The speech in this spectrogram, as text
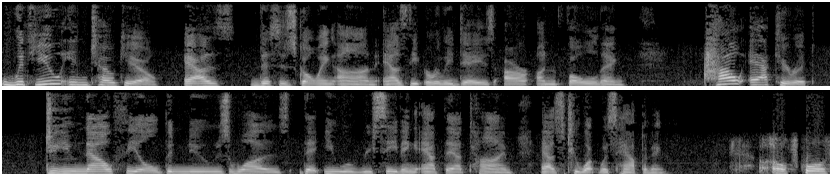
With you in Tokyo, as this is going on, as the early days are unfolding, how accurate do you now feel the news was that you were receiving at that time as to what was happening? Of course,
